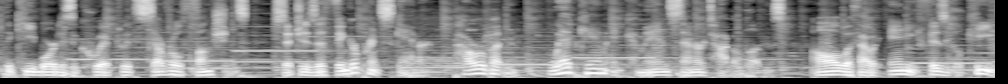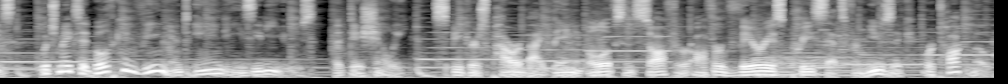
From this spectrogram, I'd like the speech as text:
The keyboard is equipped with several functions, such as a fingerprint scanner, power button, webcam, and command center toggle buttons, all without any physical keys, which makes it both convenient and easy to use. Additionally, speakers powered by Bang & Olufsen software offer various presets for music or talk mode,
